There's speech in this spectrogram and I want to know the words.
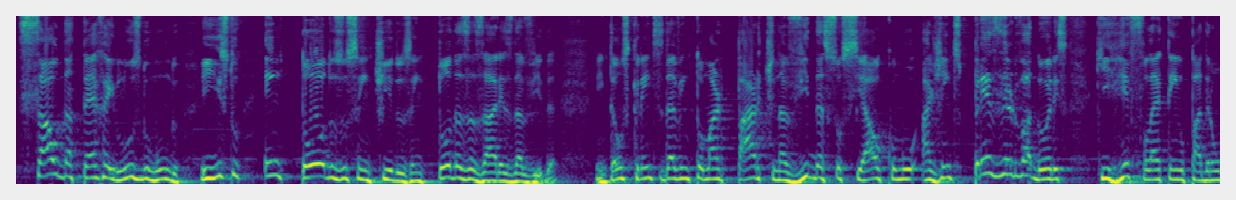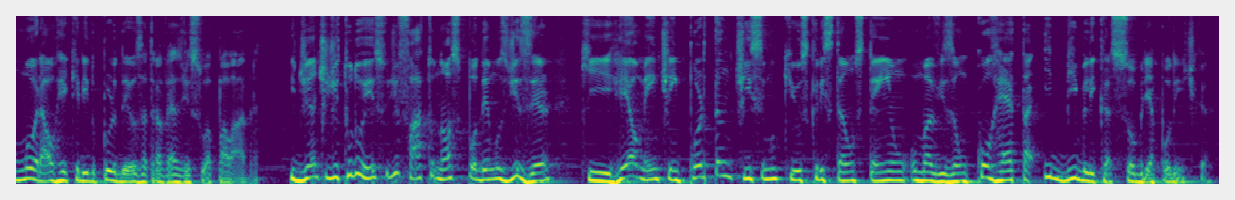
sal da terra e luz do mundo, e isto em todos os sentidos, em todas as áreas da vida. Então os crentes devem tomar parte na vida social como agentes preservadores que refletem o padrão moral requerido por Deus através de sua palavra. E diante de tudo isso, de fato, nós podemos dizer que realmente é importantíssimo que os cristãos tenham uma visão correta e bíblica sobre a política.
